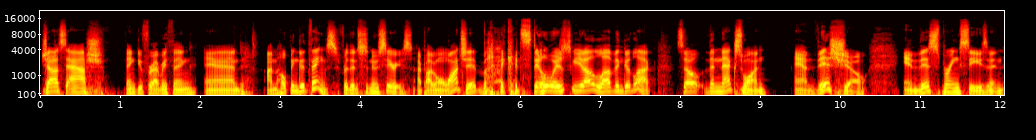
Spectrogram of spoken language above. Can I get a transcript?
shout outs to Ash. Thank you for everything, and I'm hoping good things for this new series. I probably won't watch it, but I could still wish you know love and good luck. So the next one and this show in this spring season,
